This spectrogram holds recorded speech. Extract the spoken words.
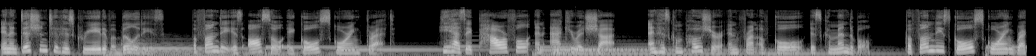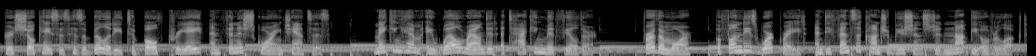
In addition to his creative abilities, Pafundi is also a goal scoring threat. He has a powerful and accurate shot, and his composure in front of goal is commendable. Pafundi's goal scoring record showcases his ability to both create and finish scoring chances, making him a well rounded attacking midfielder. Furthermore, Pafundi's work rate and defensive contributions should not be overlooked.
